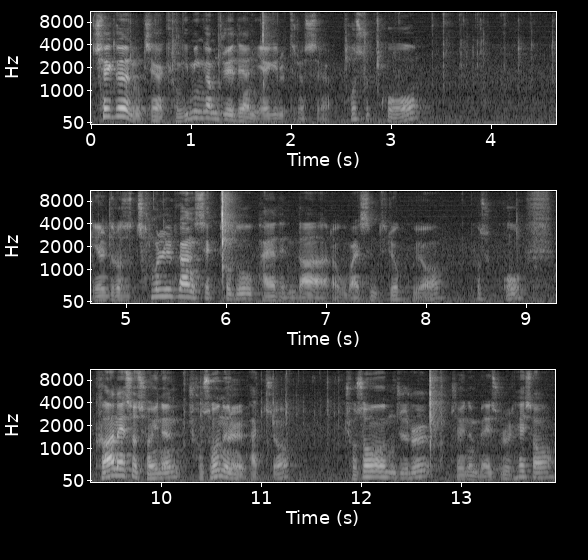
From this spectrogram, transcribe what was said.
최근 제가 경기 민감주에 대한 이야기를 드렸어요. 포스코 예를 들어서 첨을강 섹터도 봐야 된다라고 말씀드렸고요. 포스코 그 안에서 저희는 조선을 봤죠. 조선주를 저희는 매수를 해서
